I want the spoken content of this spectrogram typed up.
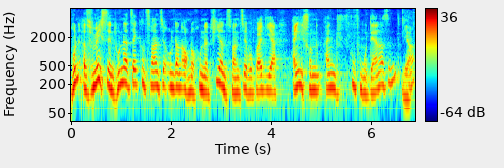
hun- also für mich sind 126er und dann auch noch 124er, wobei die ja eigentlich schon eine Stufe moderner sind. Ja,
